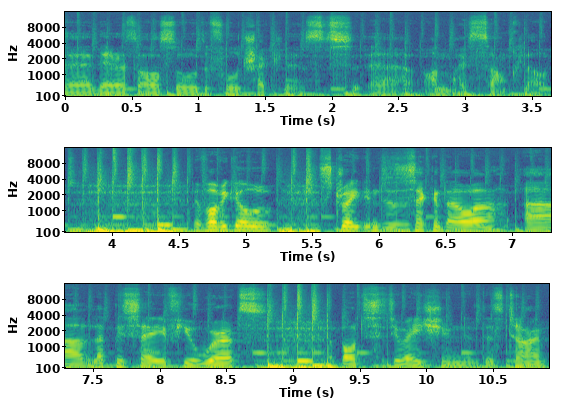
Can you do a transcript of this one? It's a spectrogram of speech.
uh, there is also the full track list uh, on my SoundCloud. Before we go straight into the second hour, uh, let me say a few words about the situation at this time.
